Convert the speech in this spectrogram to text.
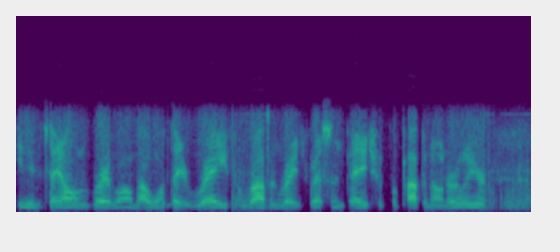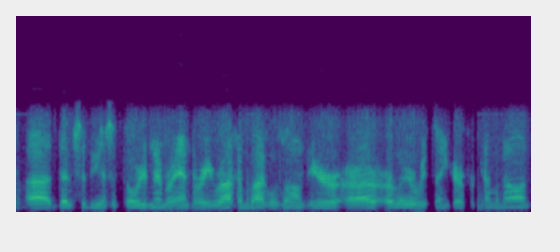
he didn't stay on very long, but I want to thank Ray from Robin Ray's Wrestling page for, for popping on earlier. Uh, WCBS Authority member Anne Marie Rockenbach was on here uh, earlier. We thank her for coming on,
